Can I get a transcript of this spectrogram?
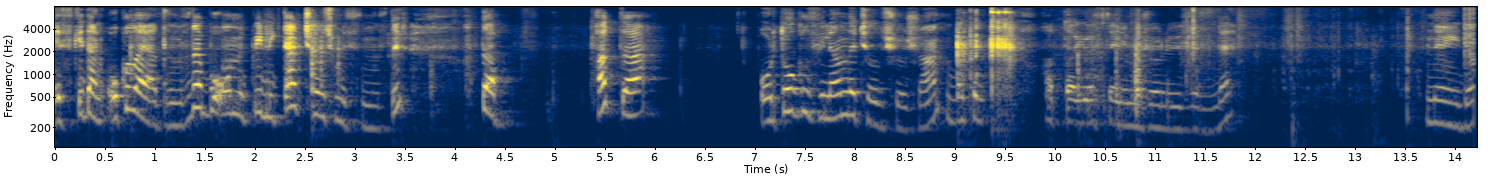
eskiden okul hayatınızda bu onluk birlikler çalışmışsınızdır. Hatta hatta ortaokul filan da çalışıyor şu an. Bakın hatta göstereyim şöyle üzerinde. Neydi?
